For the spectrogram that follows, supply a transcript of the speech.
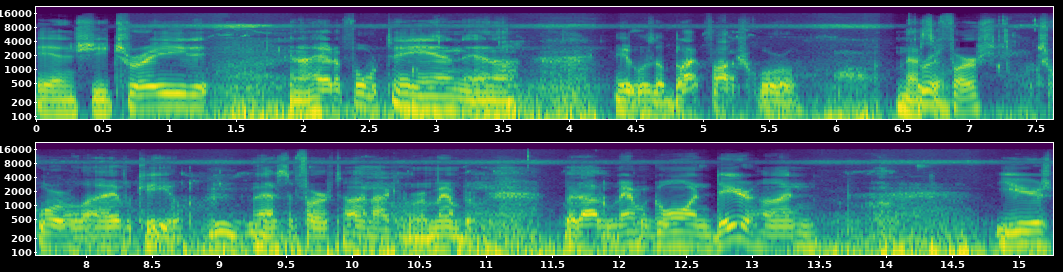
And she treed it, and I had a 410, and a, it was a black fox squirrel. And that's Really? the first squirrel I ever killed. And that's the first hunt I can remember. But I remember going deer hunting years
